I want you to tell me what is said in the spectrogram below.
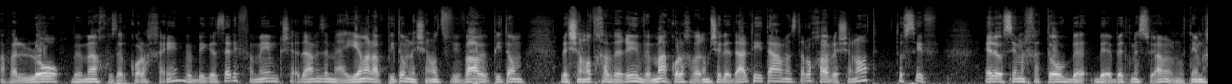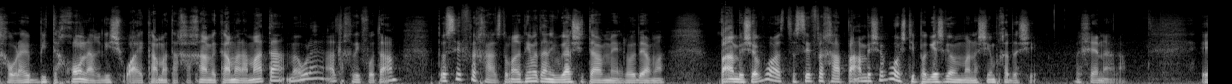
אבל לא ב-100% על כל החיים, ובגלל זה לפעמים כשאדם זה מאיים עליו פתאום לשנות סביבה ופתאום לשנות חברים, ומה, כל החברים שגדלתי איתם, אז אתה לא חייב לשנות, תוסיף. אלה עושים לך טוב בהיבט מסוים, הם נותנים לך אולי ביטחון להרגיש וואי כמה אתה חכם וכמה למדת, מעולה, אל תחליף אותם, תוסיף לך, זאת אומרת אם אתה נפגש איתם, אה, לא יודע מה, פעם בשבוע, אז תוסיף לך פעם בשבוע שתיפגש גם עם אנשים חדשים, וכן הלאה. אמ,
